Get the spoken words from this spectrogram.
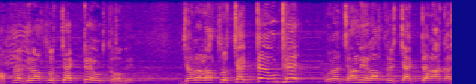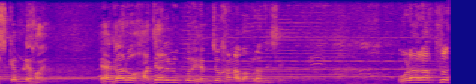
আপনাকে রাত্র চারটায় উঠতে হবে। যারা রাত্র চারটায় উঠে, ওরা জানে রাত্রে চারটার আকাশ কেমনে হয়। এগারো হাজারের উপরে হেফজোখানা বাংলাদেশে। ওরা রাত্র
